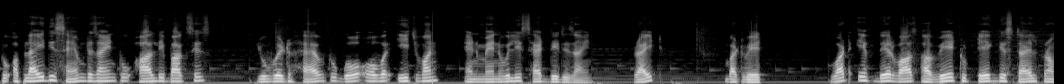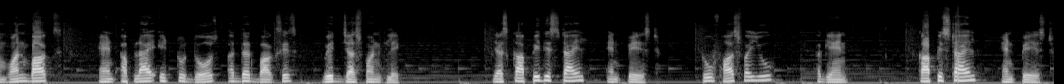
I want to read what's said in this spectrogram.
To apply the same design to all the boxes, you would have to go over each one and manually set the design, right? But wait, what if there was a way to take the style from one box and apply it to those other boxes with just one click? Just copy the style and paste. Too fast for you? Again, copy style and paste.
